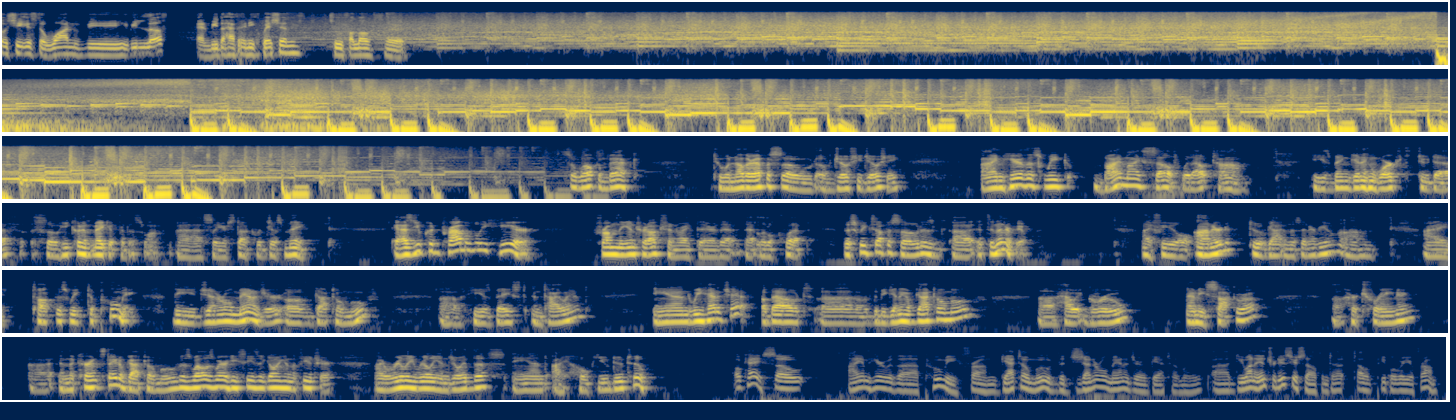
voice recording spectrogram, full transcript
So she is the one we we love, and we don't have any question to follow her. Welcome back to another episode of Joshi Joshi. I'm here this week by myself without Tom. He's been getting worked to death, so he couldn't make it for this one. Uh, so, you're stuck with just me. As you could probably hear from the introduction right there, that, that little clip, this week's episode is uh, it's an interview. I feel honored to have gotten this interview. Um, I talked this week to Pumi, the general manager of Gato Move. Uh, he is based in Thailand. And we had a chat about uh, the beginning of Gato Move, uh, how it grew, Emi Sakura, uh, her training, uh, and the current state of Gato Move, as well as where he sees it going in the future. I really, really enjoyed this, and I hope you do too. Okay, so I am here with uh, Pumi from Gato Move, the general manager of Gato Move. Uh, do you want to introduce yourself and t- tell people where you're from?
